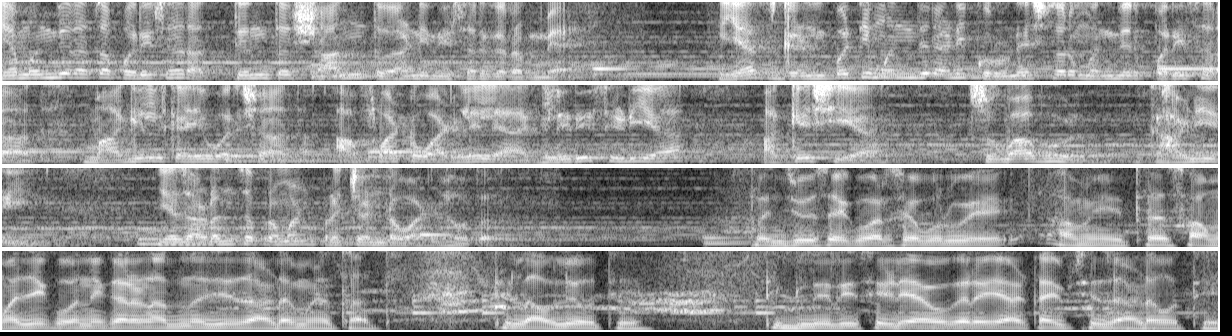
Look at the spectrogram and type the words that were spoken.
या मंदिराचा परिसर अत्यंत शांत आणि निसर्गरम्य आहे. याच गणपती मंदिर आणि कुर्णेश्वर मंदिर परिसरात मागील काही वर्षात आफाट वाढलेल्या ग्लिरिसिडिया आकेशिया सुबाभूळ घाणेरी या झाडांचं प्रमाण प्रचंड वाढलं होतं. पंचवीस एक वर्षापूर्वी आम्ही इथं सामाजिक वनीकरणातनं जी झाडं मिळतात ती लावली होती. ती ग्लिरिसिडिया वगैरे या टाईपची झाडं होती.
